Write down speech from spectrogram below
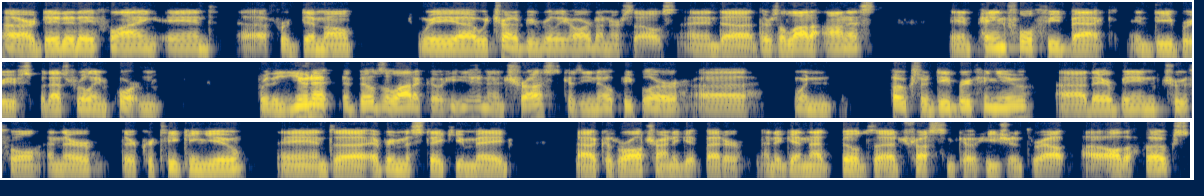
our day to day flying and uh, for demo. We uh, we try to be really hard on ourselves, and uh, there's a lot of honest and painful feedback and debriefs, but that's really important for the unit. It builds a lot of cohesion and trust because you know people are uh, when folks are debriefing you, uh, they're being truthful and they're they're critiquing you and uh, every mistake you made because uh, we're all trying to get better. And again, that builds uh, trust and cohesion throughout uh, all the folks.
